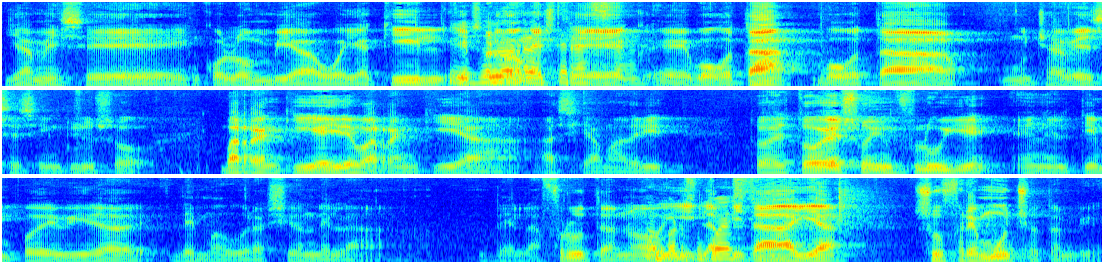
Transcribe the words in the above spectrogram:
llámese en Colombia Guayaquil, eh, perdón, este, eh, Bogotá, Bogotá muchas veces incluso Barranquilla y de Barranquilla hacia Madrid. Entonces todo eso influye en el tiempo de vida de maduración de la, de la fruta, ¿no? y la pitaya sufre mucho también,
